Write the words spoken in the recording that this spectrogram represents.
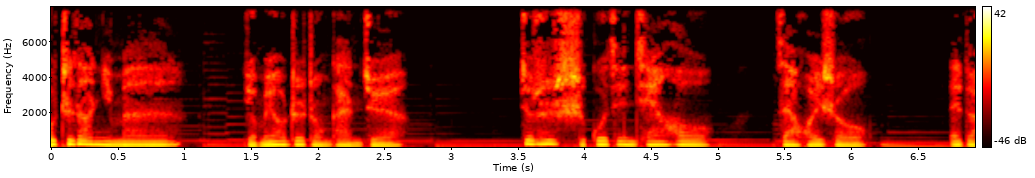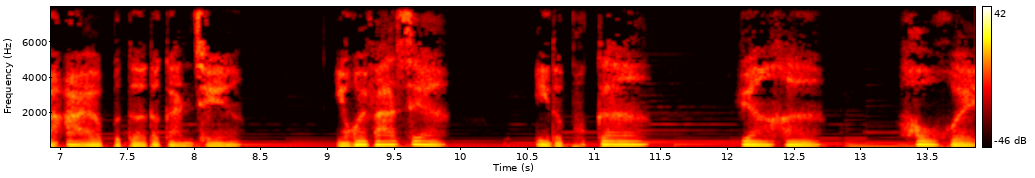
不知道你们有没有这种感觉，就是时过境迁后，再回首那段爱而不得的感情，你会发现，你的不甘、怨恨、后悔、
